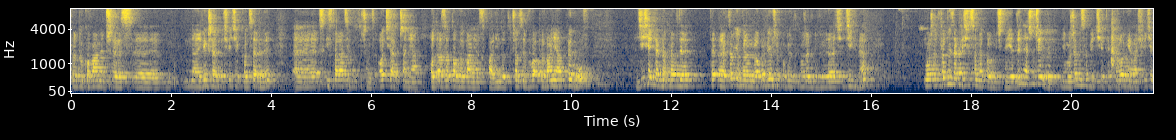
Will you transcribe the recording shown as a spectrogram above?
produkowane przez największe na świecie koncerny e, z instalacji dotyczące ociarczania, odazotowywania spalin, dotyczące wyłapywania pyłów. Dzisiaj tak naprawdę te elektrownie węglowe, wiem, że powiem, to może wydać się dziwne, może w pewnym zakresie są ekologiczne. Jedyne z czym nie możemy sobie dzisiaj na świecie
